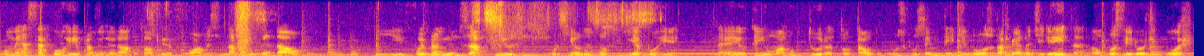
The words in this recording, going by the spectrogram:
começa a correr para melhorar a tua performance na no pedal. E foi para mim um desafio, porque eu não conseguia correr. Né? Eu tenho uma ruptura total do músculo semitendinoso da perna direita, um posterior de coxa,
